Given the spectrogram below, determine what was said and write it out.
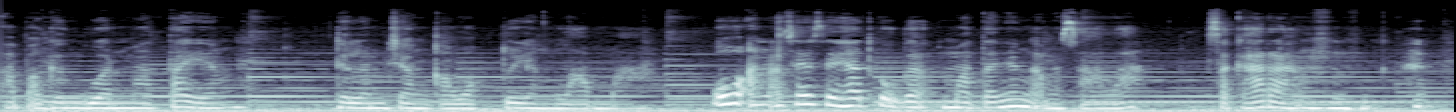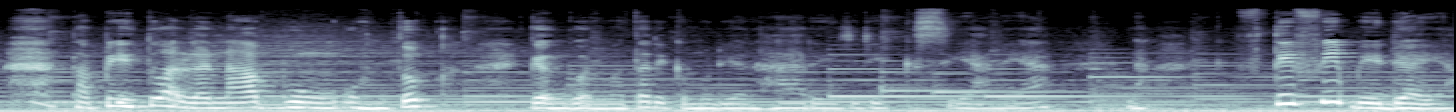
apa gangguan mata yang dalam jangka waktu yang lama. Oh anak saya sehat kok gak, matanya nggak masalah sekarang, tapi itu adalah nabung untuk gangguan mata di kemudian hari. Jadi kesian ya. Nah TV beda ya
